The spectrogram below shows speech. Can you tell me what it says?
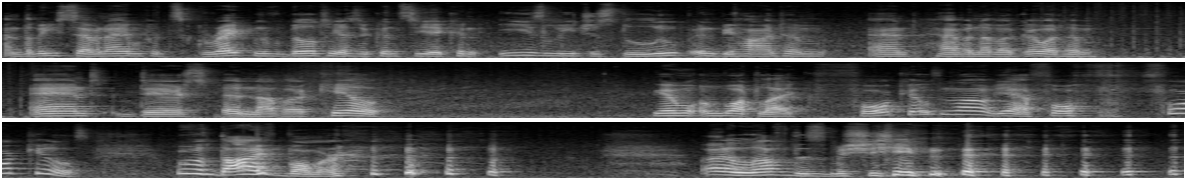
And the B7A with its great maneuverability, as you can see, it can easily just loop in behind him and have another go at him. And there's another kill. We have on what, like four kills now? Yeah, four four kills. With a dive bomber. I love this machine. this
